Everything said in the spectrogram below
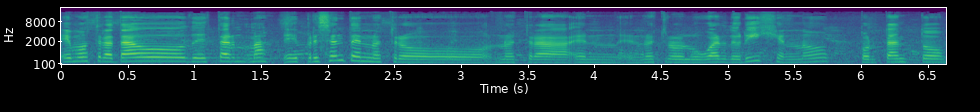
hemos tratado de estar más eh, presentes en nuestro, nuestra, en, nuestro lugar de origen, ¿no? Por tanto,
